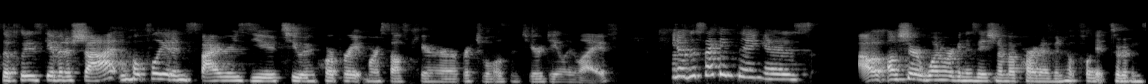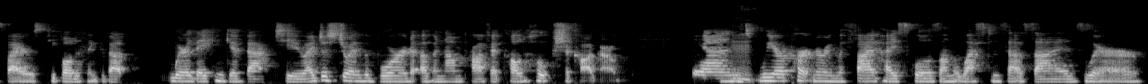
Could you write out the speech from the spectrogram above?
So please give it a shot, and hopefully it inspires you to incorporate more self care rituals into your daily life. You know, the second thing is I'll, I'll share one organization I'm a part of, and hopefully it sort of inspires people to think about where they can give back to. I just joined the board of a nonprofit called Hope Chicago. And mm. we are partnering with five high schools on the west and south sides where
